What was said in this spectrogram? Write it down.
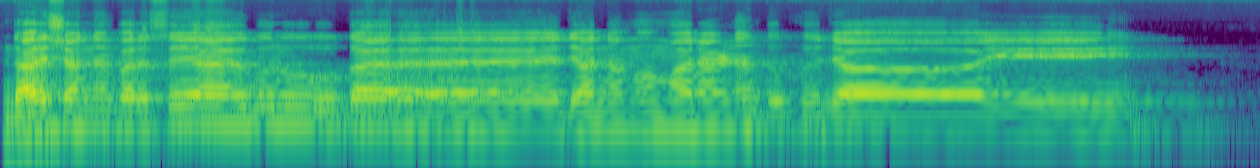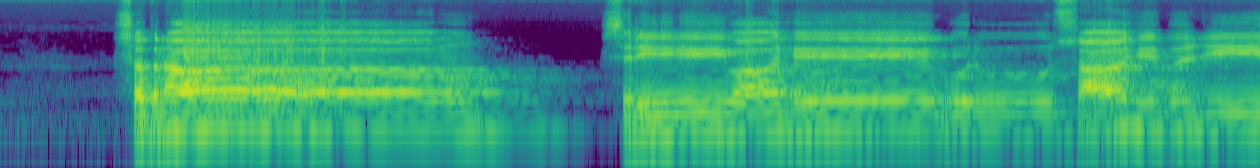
ਦਰਸ਼ਨ ਪਰਸੈ ਗੁਰੂ ਕੈ, ਜਨਮ ਮਰਨ ਦੁਖ ਜਾਏ। ਸਤਨਾਮ ਸ੍ਰੀ ਵਾਹਿਗੁਰੂ ਸਾਹਿਬ ਜੀ।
